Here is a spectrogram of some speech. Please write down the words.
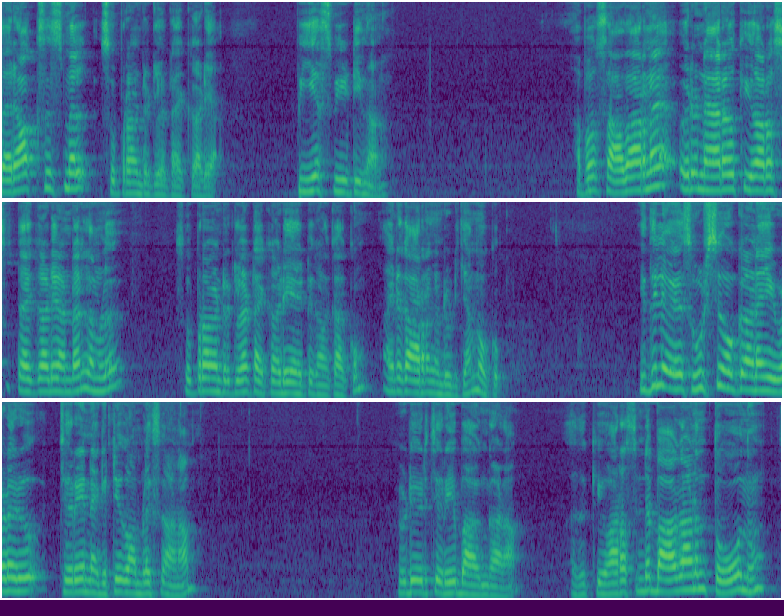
Paroxysmal supraventricular tachycardia P S V T എന്നാണ്. അപ്പോൾ സാധാരണ ഒരു narrow Q R S tachycardia കണ്ടാൽ നമ്മൾ സൂപ്രാവെൻട്രിക്കുലർ ടാക്കാർഡിയ ആയിട്ട് കണക്കാക്കും. അതിന്റെ കാരണം കണ്ടുപിടിക്കാൻ നോക്കും. ഇതിൽ സൂക്ഷിച്ച് നോക്കുകയാണെങ്കിൽ ഇവിടെ ഒരു ചെറിയ നെഗറ്റീവ് കോംപ്ലക്സ് കാണാം. ഇവിടെ ഒരു ചെറിയ ഭാഗം കാണാം. അത് ക്യു ആർ എസിന്റെ ഭാഗമാണെന്ന് തോന്നും.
